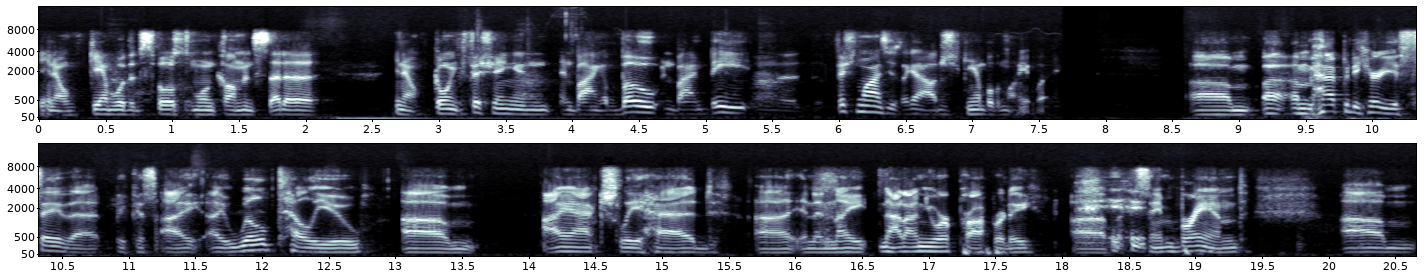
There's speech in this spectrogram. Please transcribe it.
you know, gamble with a disposable income instead of you know, going fishing and, and buying a boat and buying bait and the, the fishing lines. He's like, ah, I'll just gamble the money away. Um, uh, I'm happy to hear you say that because I, I will tell you, um, I actually had uh, in a night, not on your property, uh, but the same brand. Um,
